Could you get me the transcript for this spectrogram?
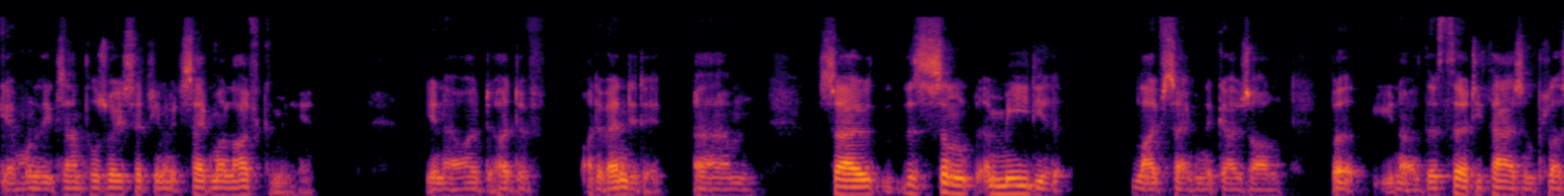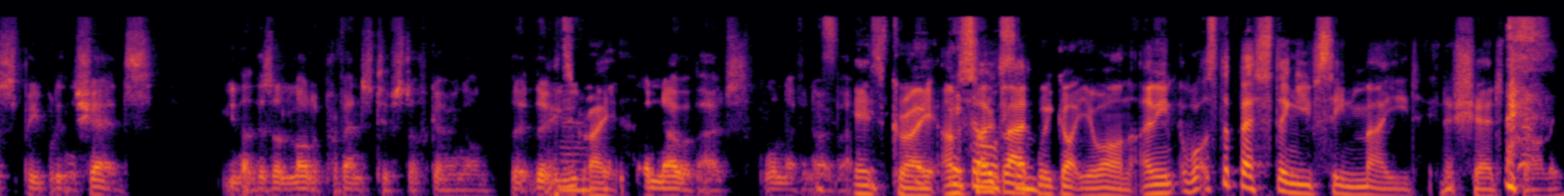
again, one of the examples where he said, you know, it saved my life coming here you know, I'd, I'd have I'd have ended it. Um, so there's some immediate life saving that goes on, but you know, the thirty thousand plus people in the sheds. You know, there's a lot of preventative stuff going on that, that it's you great. know about. We'll never know it's, about. It's great. I'm it's so awesome. glad we got you on. I mean, what's the best thing you've seen made in a shed, Charlie?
